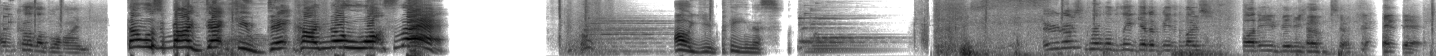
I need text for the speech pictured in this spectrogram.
I'm colorblind. That was my deck, you dick. I know what's there. Oh, you penis. Uno's probably gonna be the most funny video to edit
